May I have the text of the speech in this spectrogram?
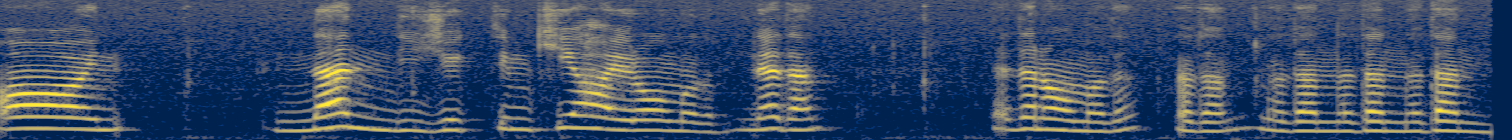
Aynen diyecektim ki hayır olmadı. Neden? Neden olmadı? Neden? Neden? Neden? Neden?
